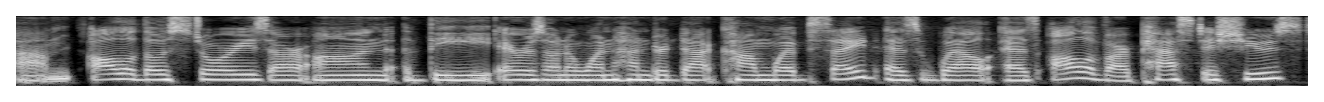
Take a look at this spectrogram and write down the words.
Um, all of those stories are on the Arizona100.com website as well as all of our past issues.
